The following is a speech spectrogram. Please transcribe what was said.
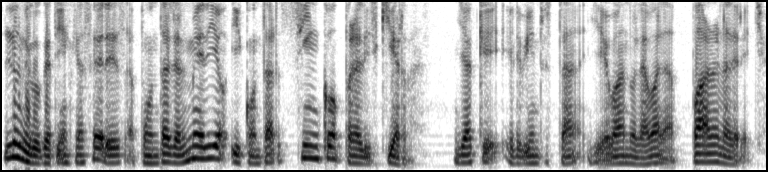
Lo único que tienes que hacer es apuntarle al medio y contar 5 para la izquierda, ya que el viento está llevando la bala para la derecha.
